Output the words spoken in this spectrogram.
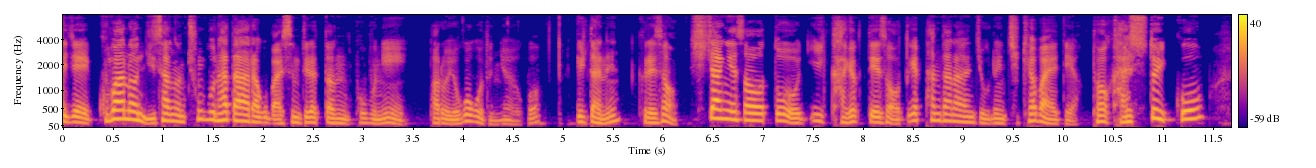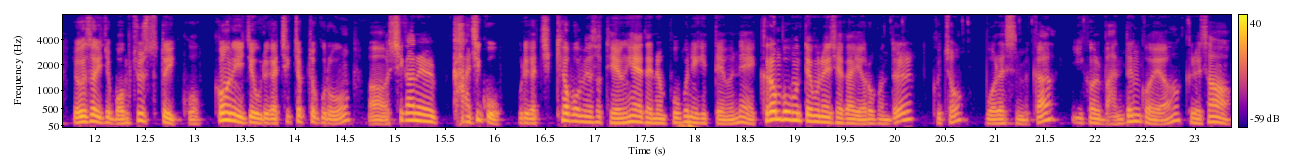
이제 9만 원 이상은 충분하다라고 말씀드렸던 부분이 바로 요거거든요. 요거. 일단은 그래서 시장에서 또 이 가격대에서 어떻게 판단하는지 우리는 지켜봐야 돼요. 더 갈 수도 있고 여기서 이제 멈출 수도 있고 그거는 이제 우리가 직접적으로 어, 시간을 가지고 우리가 지켜보면서 대응해야 되는 부분이기 때문에 그런 부분 때문에 제가 여러분들 그죠? 뭘 했습니까? 이걸 만든 거예요. 그래서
